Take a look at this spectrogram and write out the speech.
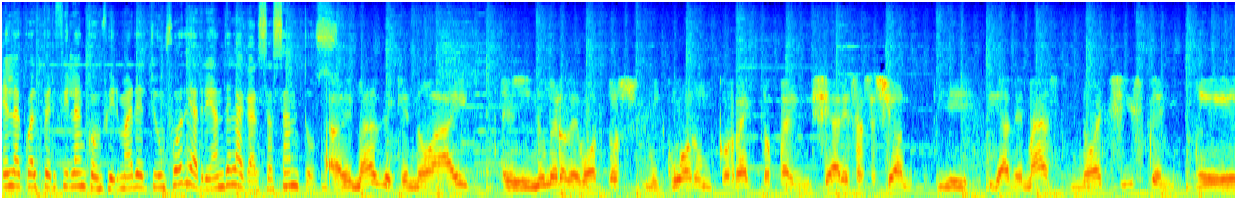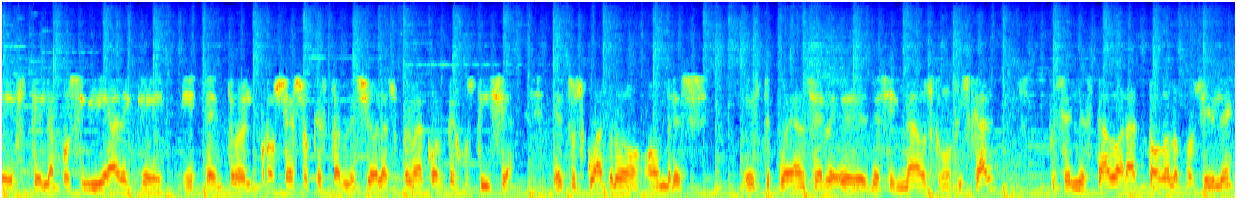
en la cual perfilan confirmar el triunfo de Adrián de la Garza Santos. Además de que no hay el número de votos ni quórum correcto para iniciar esa sesión y, además no existen eh, este, la posibilidad de que eh, dentro del proceso que estableció la Suprema Corte de Justicia estos cuatro hombres este, puedan ser eh, designados como fiscal, pues el Estado hará todo lo posible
